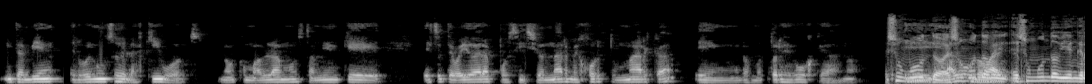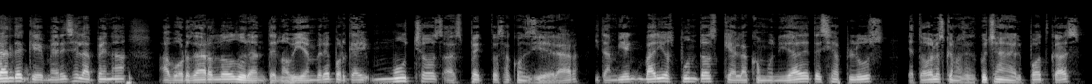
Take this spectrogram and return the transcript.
y también el buen uso de las keywords, ¿no? Como hablamos también que esto te va a ayudar a posicionar mejor tu marca en los motores de búsqueda, ¿no? Es un mundo, es un mundo, bien, es un mundo bien grande que merece la pena abordarlo durante noviembre porque hay muchos aspectos a considerar y también varios puntos que a la comunidad de Tesia Plus y a todos los que nos escuchan en el podcast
